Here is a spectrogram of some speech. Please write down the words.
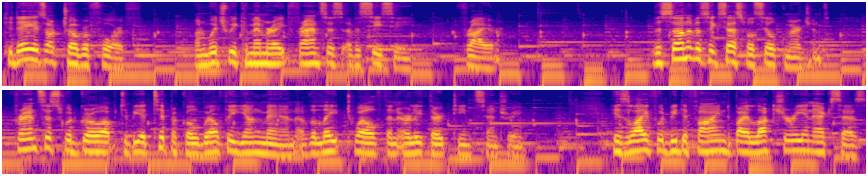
Today is October 4th, on which we commemorate Francis of Assisi, friar. The son of a successful silk merchant, Francis would grow up to be a typical wealthy young man of the late 12th and early 13th century. His life would be defined by luxury and excess,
